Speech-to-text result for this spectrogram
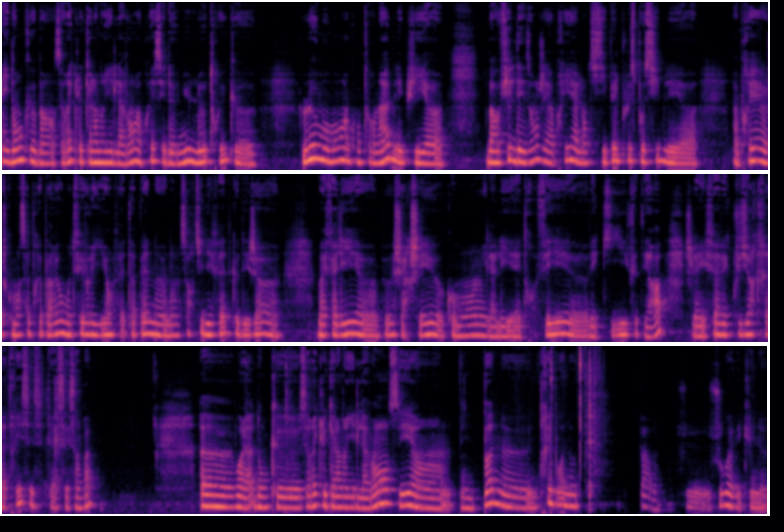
Et donc, euh, ben, c'est vrai que le calendrier de l'Avent, après, c'est devenu le truc, euh, le moment incontournable. Et puis, euh, ben, au fil des ans, j'ai appris à l'anticiper le plus possible. Et après, je commence à préparer au mois de février, en fait, à peine dans la sortie des fêtes que déjà bah, il fallait euh, un peu chercher euh, comment il allait être fait, euh, avec qui, etc. Je l'avais fait avec plusieurs créatrices et c'était assez sympa. voilà, donc c'est vrai que le calendrier de l'Avent, c'est une bonne, une très bonne... Pardon, je joue avec une,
